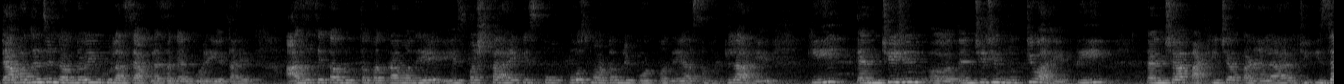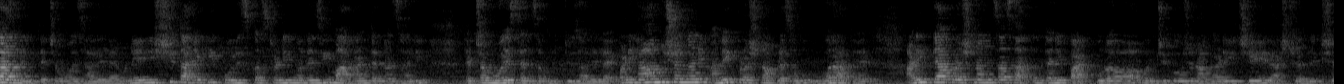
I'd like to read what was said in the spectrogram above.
त्याबद्दलचे नवनवीन खुलासे आपल्या सगळ्यांपुढे येत आहेत. आजच एका वृत्तपत्रामध्ये हे स्पष्ट आहे की स्पो- पोस्टमॉर्टम रिपोर्टमध्ये असं म्हटलं आहे की त्यांची जी त्यांची जी मृत्यू आहे ती त्यांच्या पाठीच्या कण्याला जी इजा झाली त्याच्यामुळे झालेला आहे. म्हणजे निश्चित आहे की पोलीस कस्टडीमध्ये जी मारहाण त्यांना झाली त्याच्यामुळेच त्यांचा मृत्यू झालेला आहे. पण ह्या अनुषंगाने अनेक प्रश्न आपल्यासमोर उभं राहत आहेत आणि त्या प्रश्नांचा सातत्याने पाठपुरावा वंचित बहुजन आघाडीचे राष्ट्रीय अध्यक्ष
